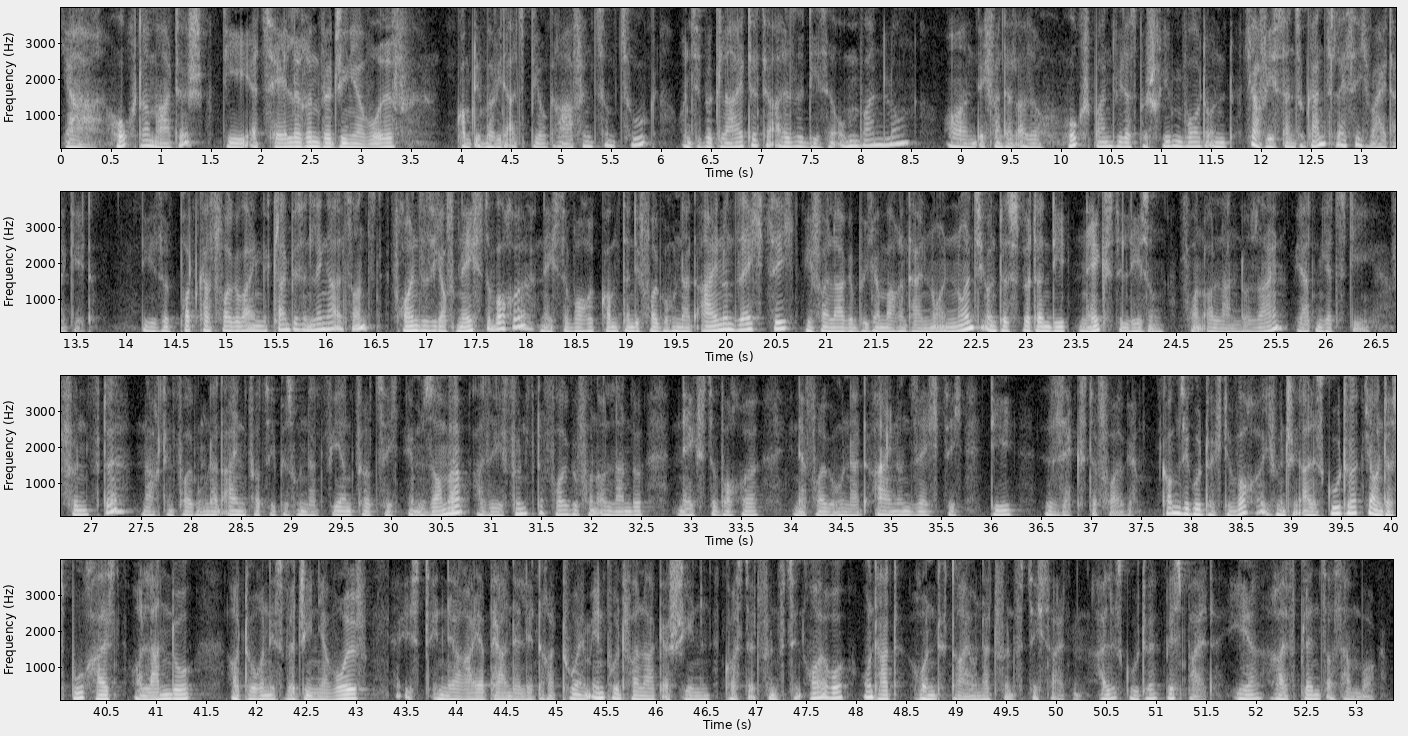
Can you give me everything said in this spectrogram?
Ja, hochdramatisch. Die Erzählerin Virginia Woolf kommt immer wieder als Biografin zum Zug und sie begleitete also diese Umwandlung. Und ich fand das also hochspannend, wie das beschrieben wurde und ja, wie es dann so ganz lässig weitergeht. Diese Podcast-Folge war ein klein bisschen länger als sonst. Freuen Sie sich auf nächste Woche. Nächste Woche kommt dann die Folge 161, wie Verlage Bücher machen, Teil 99. Und das wird dann die nächste Lesung von Orlando sein. Wir hatten jetzt die fünfte nach den Folgen 141 bis 144 im Sommer. Also die fünfte Folge von Orlando. Nächste Woche in der Folge 161 die sechste Folge. Kommen Sie gut durch die Woche. Ich wünsche Ihnen alles Gute. Ja, und das Buch heißt Orlando. Autorin ist Virginia Woolf ist in der Reihe Perlen der Literatur im Input Verlag erschienen, kostet 15 Euro und hat rund 350 Seiten. Alles Gute, bis bald. Ihr Ralf Plenz aus Hamburg.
